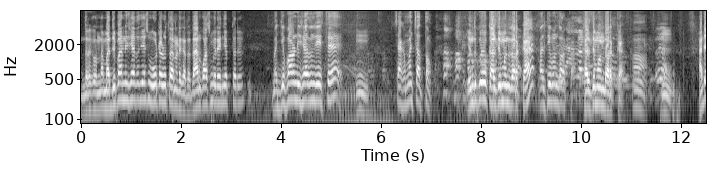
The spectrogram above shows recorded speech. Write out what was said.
అందరికీ ఉందా? మద్యపాన నిషేధం చేసి ఓటు అడుగుతాన్నాడు కదా దానికోసం మీరు ఏం చెప్తారు? మద్యపానం నిషేధం చేస్తే ఉమ్. సగం మంది చెత్తాం. ఎందుకు? కల్తీ మంది దొరక్క? కల్తీ మంది దొరక్క. కల్తీ మంది దొరక్క. అంటే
